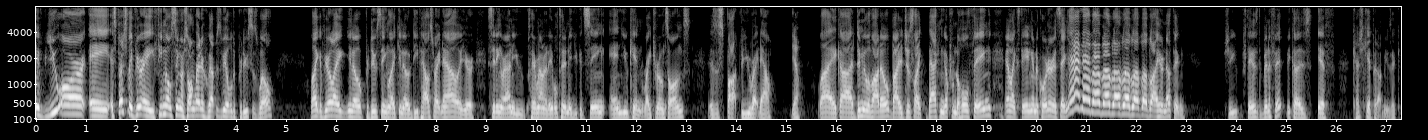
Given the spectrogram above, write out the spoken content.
if you are a, especially if you're a female singer songwriter who happens to be able to produce as well, like if you're like, you know, producing like, you know, Deep House right now, and you're sitting around and you play around at Ableton and you can sing and you can write your own songs, there's a spot for you right now. Yeah. Like uh, Demi Lovato by just like backing up from the whole thing and like standing in the corner and saying ah, blah blah blah blah blah blah blah blah. I hear nothing. She stands to benefit because if Kesha can't put out music,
